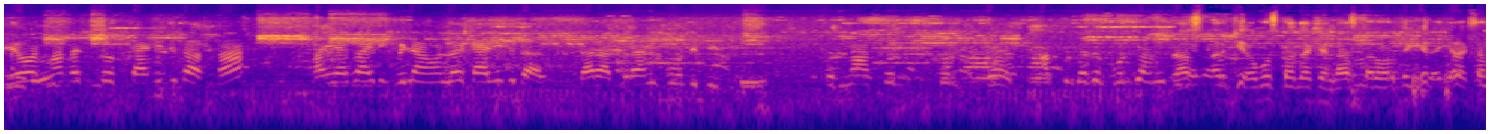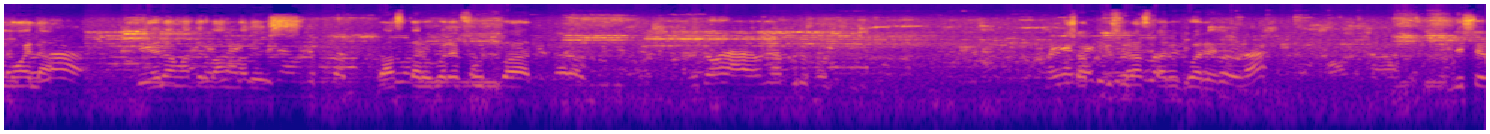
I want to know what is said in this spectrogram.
দেওয়ার মাথা তো কাহিনী দিতাস না? আমি আগে আইডি খুলে আমার লাগে কাহিনী দিতাস দাঁড়া তোরা আমি ফোন দিতেছি। রাস্তার কি অবস্থা দেখেন? রাস্তার অর্ধেকে রেখে রাখছে ময়লা। এলো আমাদের বাংলাদেশ। রাস্তার উপরে ফুটপাত। সবকিছু রাস্তার উপরে। দেশের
